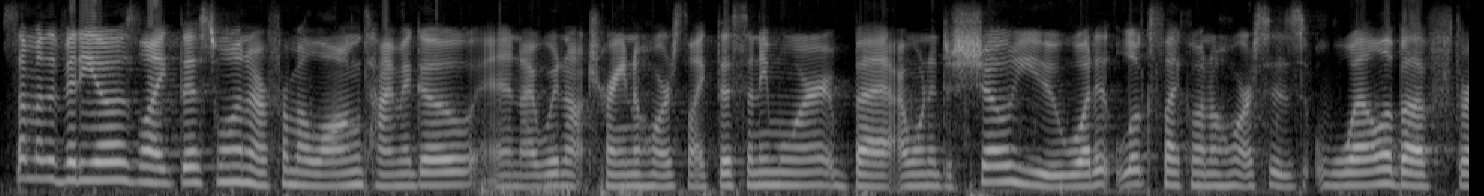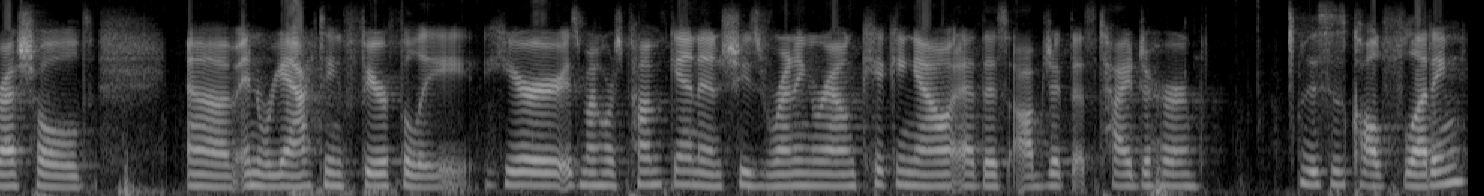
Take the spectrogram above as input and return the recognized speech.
Some of the videos like this one are from a long time ago and I would not train a horse like this anymore, but I wanted to show you what it looks like when a horse is well above threshold um, and reacting fearfully. Here is my horse Pumpkin, and she's running around kicking out at this object that's tied to her. This is called flooding.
